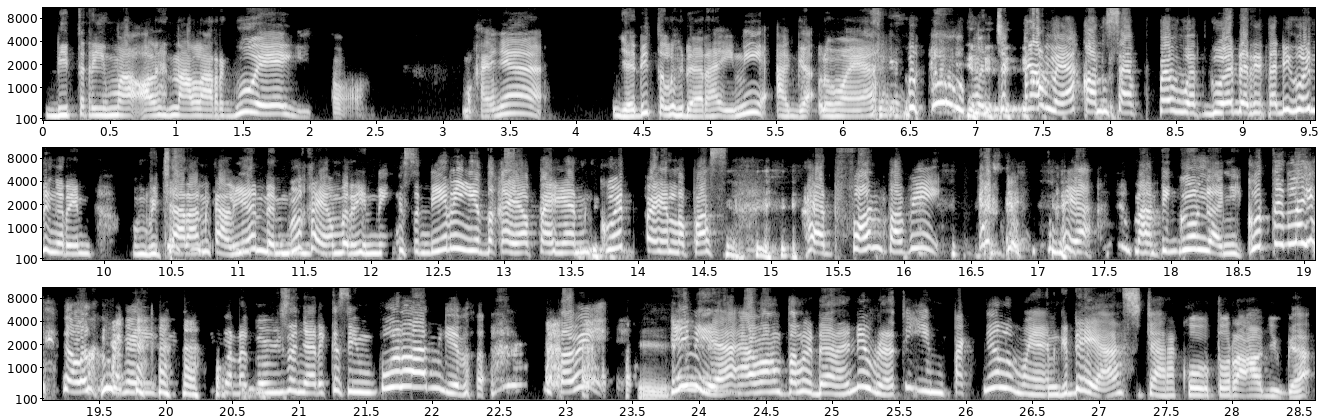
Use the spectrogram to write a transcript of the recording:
diterima oleh nalar gue gitu. Makanya jadi teluh darah ini agak lumayan mencekam ya konsepnya buat gue dari tadi gue dengerin pembicaraan kalian dan gue kayak merinding sendiri gitu kayak pengen quit pengen lepas headphone tapi kayak nanti gue nggak ngikutin lagi kalau gue nggak ngikutin mana gue bisa nyari kesimpulan gitu tapi Iya. ini ya emang teluh darah ini berarti impactnya lumayan gede ya secara kultural juga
